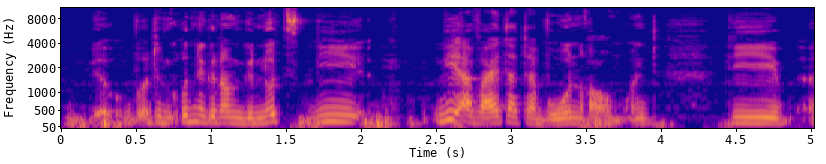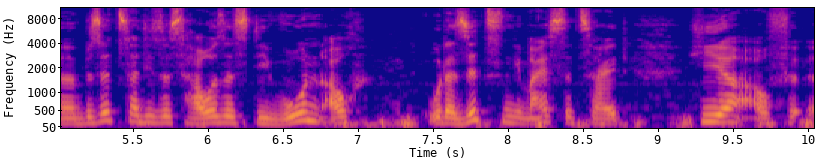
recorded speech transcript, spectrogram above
wird im Grunde genommen genutzt wie wie erweiterter Wohnraum und die äh, Besitzer dieses Hauses, die wohnen auch oder sitzen die meiste Zeit hier auf, äh,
